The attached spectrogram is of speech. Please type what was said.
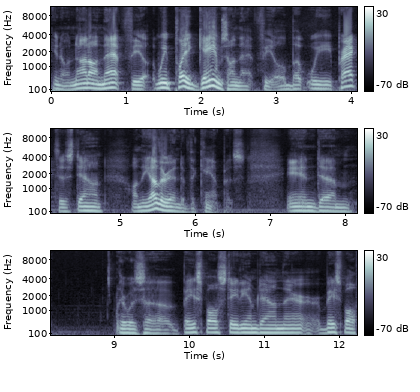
you know, not on that field. We played games on that field, but we practiced down on the other end of the campus, and um, there was a baseball stadium down there. Baseball,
